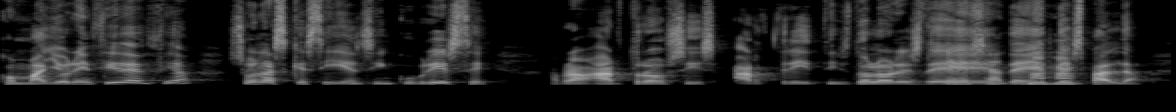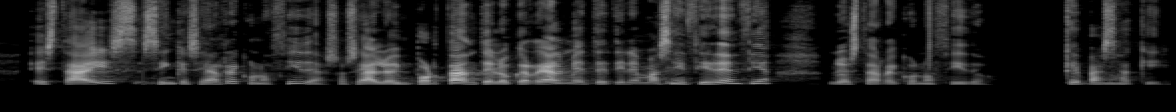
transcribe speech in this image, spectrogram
con mayor incidencia, son las que siguen sin cubrirse. Habrá artrosis, artritis, dolores de, espalda. Estáis sin que sean reconocidas. O sea, lo importante, lo que realmente tiene más incidencia, no está reconocido. ¿Qué pasa aquí?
